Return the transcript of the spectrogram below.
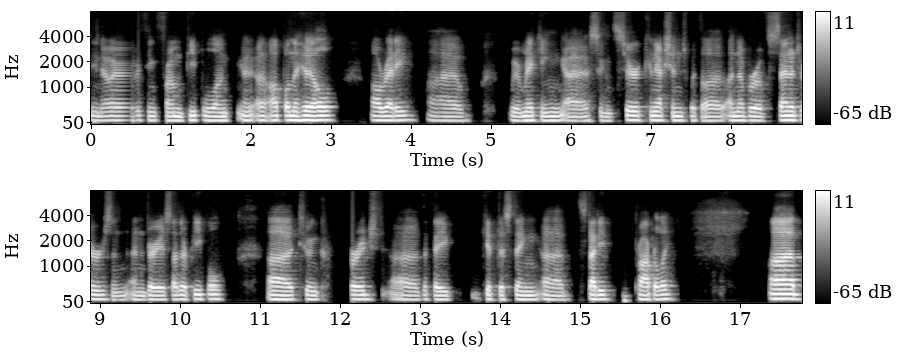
you know, everything from people on, uh, up on the hill already. Uh, we're making uh, sincere connections with a, a, number of senators and, and various other people uh, to encourage uh, that they get this thing uh, studied properly. Uh,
